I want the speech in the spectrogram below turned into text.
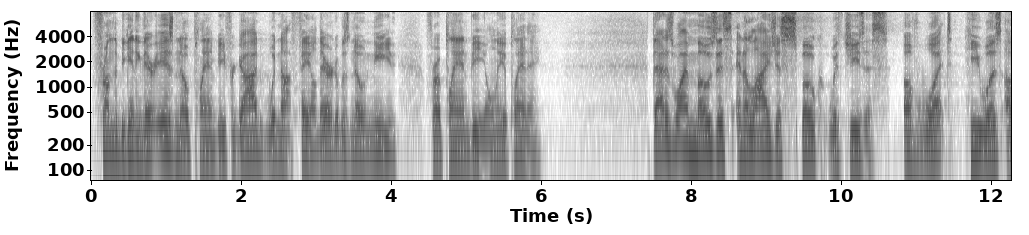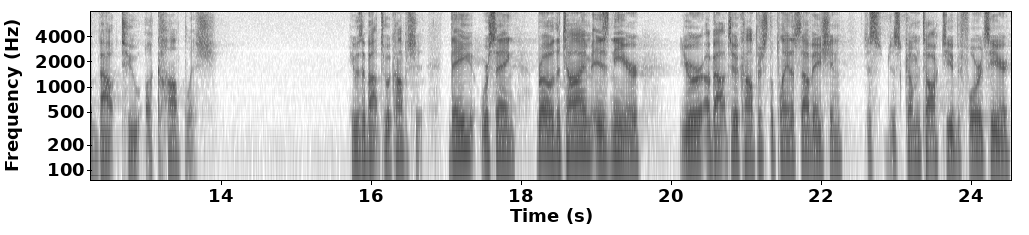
from the beginning. There is no plan B, for God would not fail. There was no need for a plan B, only a plan A. That is why Moses and Elijah spoke with Jesus of what he was about to accomplish. He was about to accomplish it. They were saying, Bro, the time is near. You're about to accomplish the plan of salvation. Just, just come and talk to you before it's here.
